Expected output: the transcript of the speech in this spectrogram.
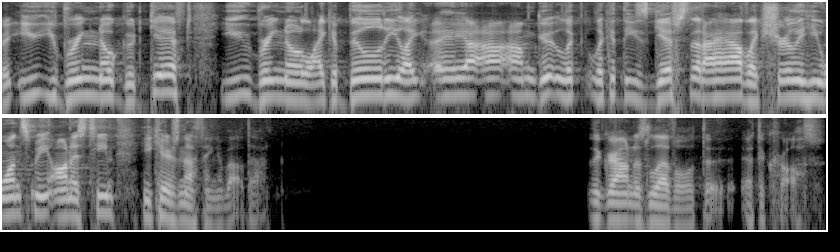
You, you bring no good gift. You bring no likability. Like, hey, I, I'm good. Look, look at these gifts that I have. Like, surely he wants me on his team. He cares nothing about that. The ground is level at the, at the cross.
